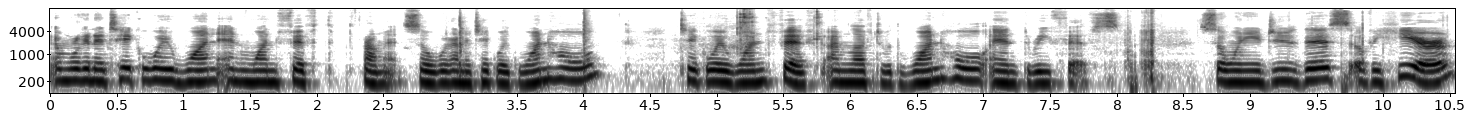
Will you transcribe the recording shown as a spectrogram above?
And we're going to take away 1 and 1 fifth from it. So we're going to take away one whole take away one fifth. I'm left with one whole and three fifths. So when you do this over here,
